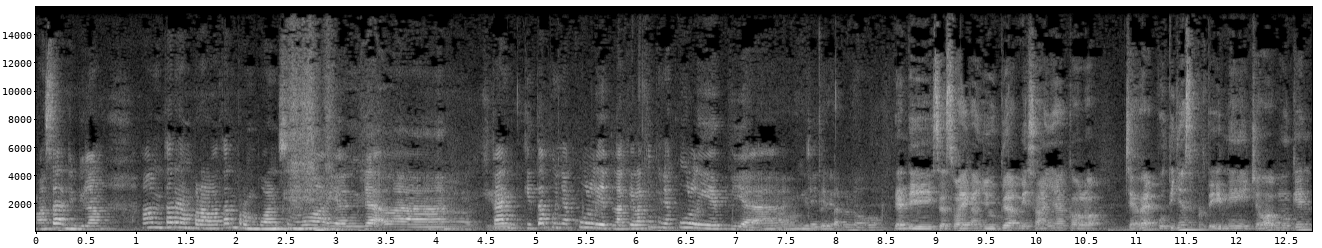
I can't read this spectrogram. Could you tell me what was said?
masa dibilang ah ntar yang perawatan perempuan semua ya enggak lah. Ah, oke. Kan kita punya kulit, laki-laki punya kulit ya, Oh, gitu jadi ya. perlu. Dan disesuaikan juga misalnya kalau cewek putihnya seperti ini, cowok mungkin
